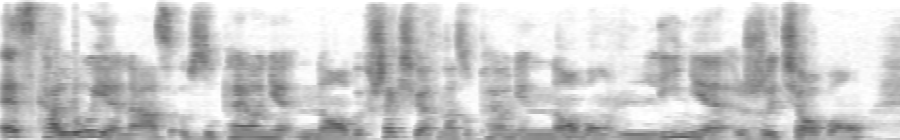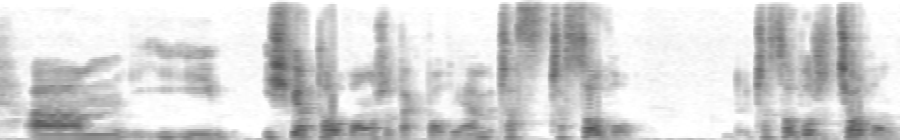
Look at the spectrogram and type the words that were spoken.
eskaluje nas w zupełnie nowy wszechświat, na zupełnie nową linię życiową um, i, i, i, światową, że tak powiem, czas, czasowo, czasowo-życiową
